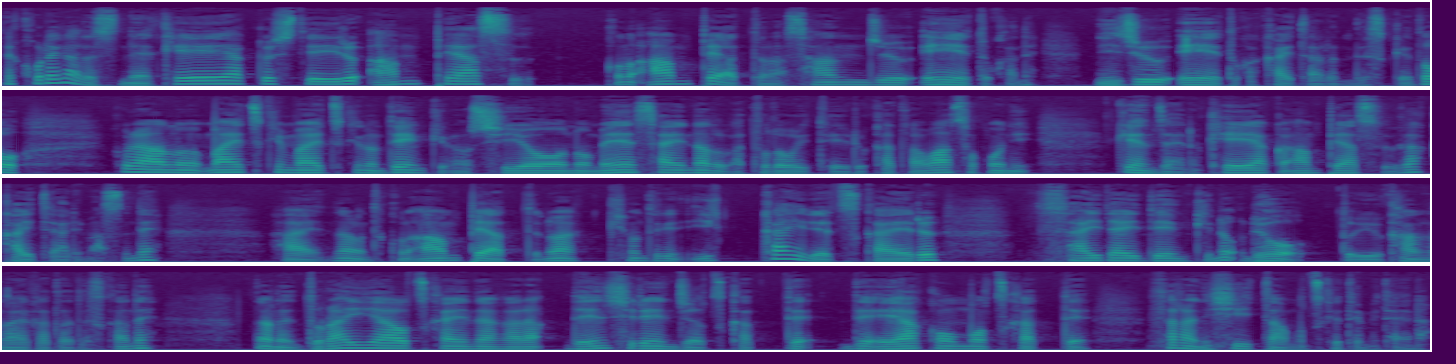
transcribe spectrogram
でこれがですね、契約しているアンペア数。このアンペアっていうのは 30A とかね、20A とか書いてあるんですけど、これはあの毎月毎月の電気の使用の明細などが届いている方は、そこに現在の契約アンペア数が書いてありますね。はい、なので、このアンペアっていうのは基本的に1回で使える最大電気の量という考え方ですかね。なので、ドライヤーを使いながら、電子レンジを使って、で、エアコンも使って、さらにヒーターもつけてみたいな。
